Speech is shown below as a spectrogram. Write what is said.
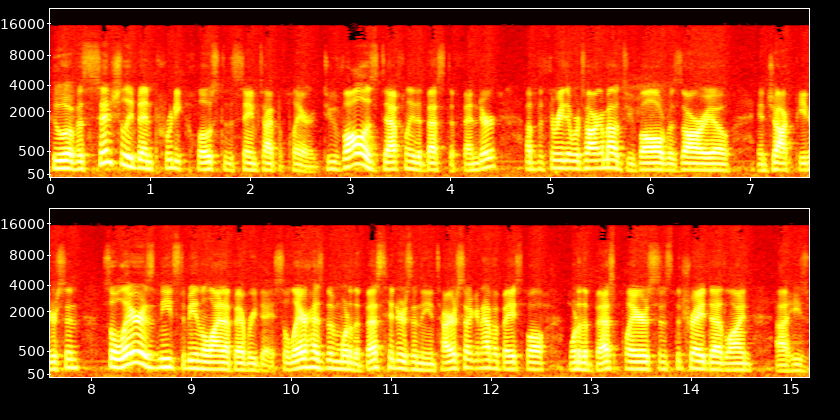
who have essentially been pretty close to the same type of player. Duvall is definitely the best defender of the three that we're talking about Duvall, Rosario, and Joc Pederson. Is, needs to be in the lineup every day. Soler has been one of the best hitters in the entire second half of baseball, one of the best players since the trade deadline. Uh, he's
